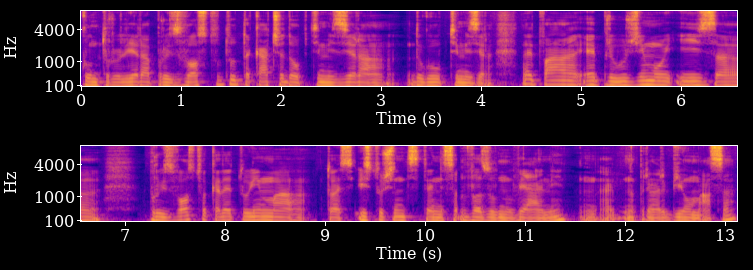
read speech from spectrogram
контролира производството, така че да оптимизира, да го оптимизира. Нали, това е приложимо и за производства, където има, т.е. източниците не са възобновяеми, например биомаса,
